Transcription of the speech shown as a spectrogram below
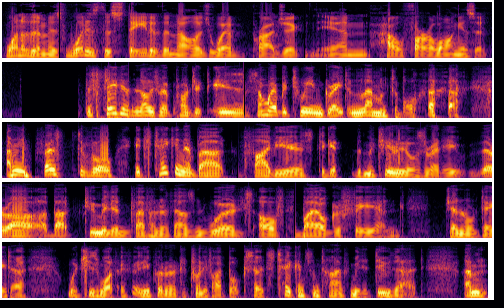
One of them is what is the state of the Knowledge Web project and how far along is it? The state of the Knowledge Web project is somewhere between great and lamentable. I mean, first of all, it's taken about five years to get the materials ready. There are about 2,500,000 words of biography and general data, which is what, the equivalent to 25 books. So it's taken some time for me to do that. Um,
